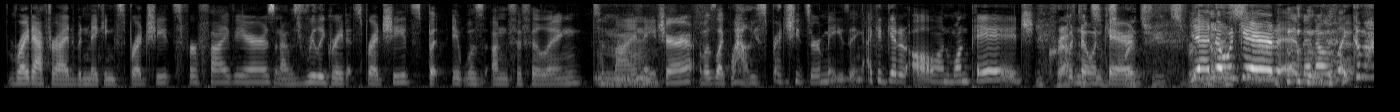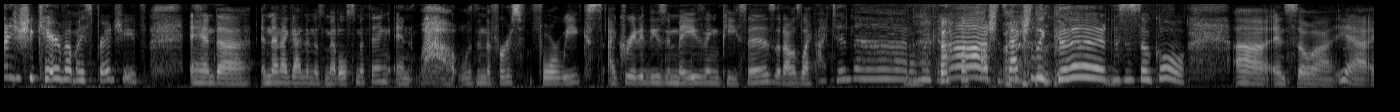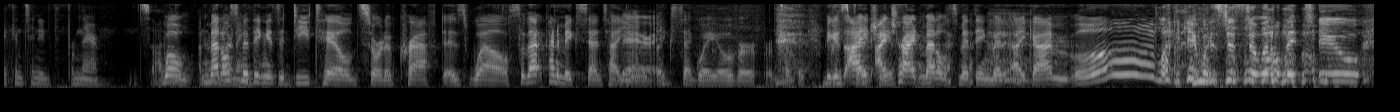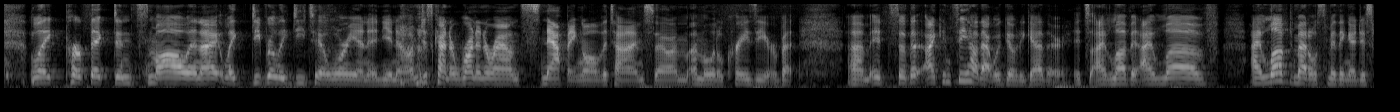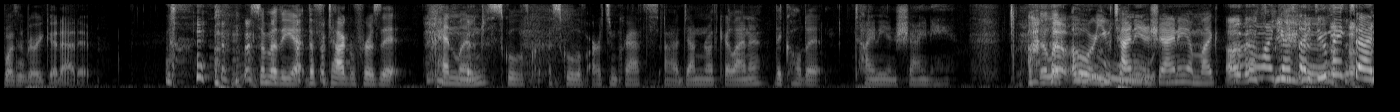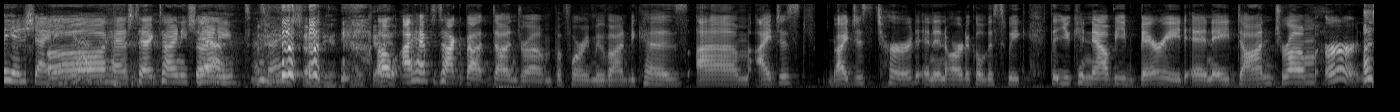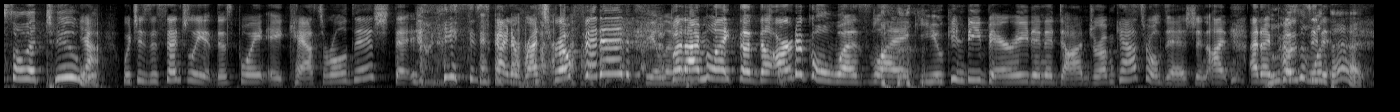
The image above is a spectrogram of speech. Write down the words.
right after I had been making spreadsheets for five years, and I was really great at spreadsheets, but it was unfulfilling to my Mm-hmm. nature. I was like, "Wow, these spreadsheets are amazing! I could get it all on one page." You crafted but no one some cared. spreadsheets. Yeah, no one cared. And then I was like, "Come on, you should care about my spreadsheets." And uh, and then I got in this metalsmithing, and wow, within the first four weeks, I created these amazing pieces and I was like, "I did that! Oh my gosh, it's actually good. This is so cool." Uh, and so uh, yeah, I continued from there. So Well, been- I've been learning. metalsmithing is a detailed sort of craft as well, so that kind of makes sense how you Very. would like segue over from something. Because I, I tried metalsmithing, but like I'm oh, like it was just a little bit too like perfect and small, and I like de- really detail oriented. You know, I'm just kind of running around snapping all the time, so I'm I'm a little crazier, but. Um, it's so that I can see how that would go together. It's I love it. I love I loved metalsmithing. I just wasn't very good at it. Some of the uh, the photographers at Penland School of School of Arts and Crafts uh, down in North Carolina, they called it tiny and shiny. They're like, "Oh, are you tiny and shiny?" I'm like, "Oh, that's I guess I do make tiny and shiny." Oh, yeah. hashtag tiny shiny. Yeah, that's right. Shiny. Okay. Oh, I have to talk about Don Drumm before we move on because um, I just I just heard in an article this week that you can now be buried in a Don Drumm urn. I saw that too. Yeah, which is essentially at this point a casserole dish that is kind of retrofitted. But I'm like the the article was like you can be buried in a Don Drumm casserole dish, and I and I Who posted doesn't want it. that?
